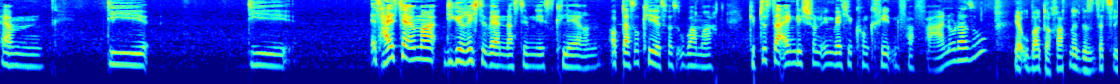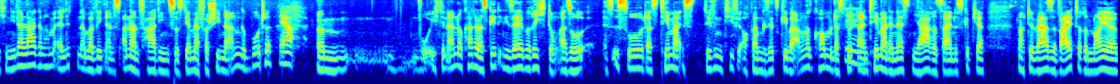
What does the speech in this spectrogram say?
ähm, die, die, es heißt ja immer, die Gerichte werden das demnächst klären, ob das okay ist, was Uber macht. Gibt es da eigentlich schon irgendwelche konkreten Verfahren oder so? Ja, Uber hat doch gerade eine gesetzliche Niederlage nochmal erlitten, aber wegen eines anderen Fahrdienstes. Die haben ja verschiedene Angebote, Ja. ähm, wo ich den Eindruck hatte, das geht in dieselbe Richtung. Also es ist so, das Thema ist definitiv auch beim Gesetzgeber angekommen und das wird Mhm. ein Thema der nächsten Jahre sein. Es gibt ja noch diverse weitere neue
